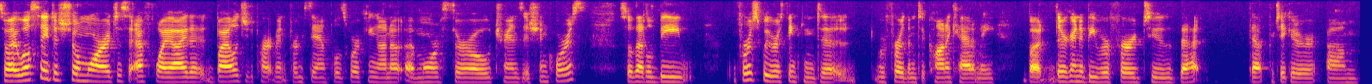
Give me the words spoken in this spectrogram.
So I will say to show more, just FYI, the biology department, for example, is working on a, a more thorough transition course. So that'll be, first we were thinking to refer them to Khan Academy, but they're going to be referred to that that particular um,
